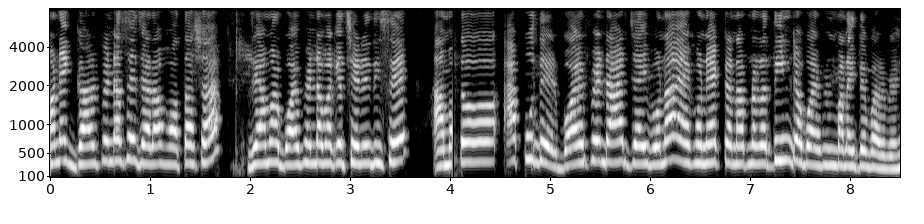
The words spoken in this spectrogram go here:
অনেক গার্লফ্রেন্ড আছে যারা হতাশা যে আমার বয়ফ্রেন্ড আমাকে ছেড়ে দিছে। আমার তো আপুদের বয়ফ্রেন্ড আর যাইবো না এখন একটা না আপনারা তিনটা বয়ফ্রেন্ড বানাইতে পারবেন।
